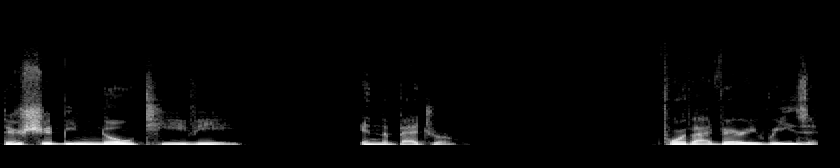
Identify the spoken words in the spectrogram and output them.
There should be no TV in the bedroom for that very reason.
